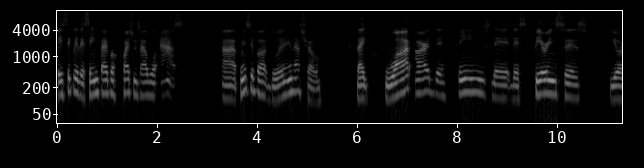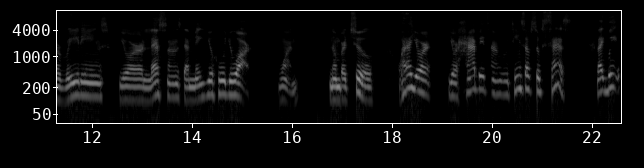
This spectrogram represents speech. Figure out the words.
basically the same type of questions I will ask uh, principal doing in a show? Like, what are the things, the, the experiences, your readings, your lessons that make you who you are? one number two what are your your habits and routines of success like we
